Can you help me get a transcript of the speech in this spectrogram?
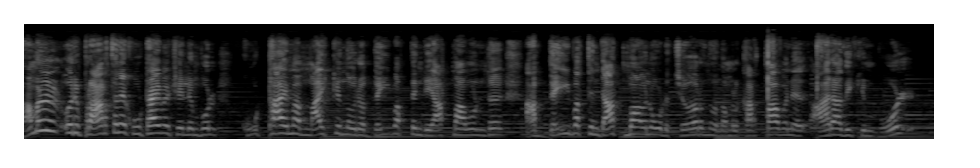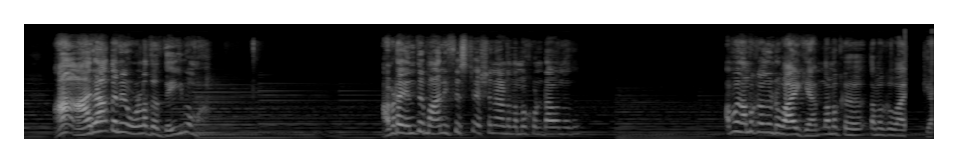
നമ്മൾ ഒരു പ്രാർത്ഥന കൂട്ടായ്മ ചെല്ലുമ്പോൾ കൂട്ടായ്മ നയിക്കുന്ന ഒരു ദൈവത്തിന്റെ ആത്മാവുണ്ട്. ആ ദൈവത്തിന്റെ ആത്മാവിനോട് ചേർന്ന് നമ്മൾ കർത്താവിനെ ആരാധിക്കുമ്പോൾ ആ ആരാധന ഉള്ളത് ദൈവമാണ്. അവിടെ എന്ത് മാനിഫെസ്റ്റേഷനാണ് നമുക്കുണ്ടാവുന്നത്? അപ്പോൾ നമുക്കതുകൊണ്ട് വായിക്കാം. നമുക്ക് നമുക്ക് വായിക്കാം.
